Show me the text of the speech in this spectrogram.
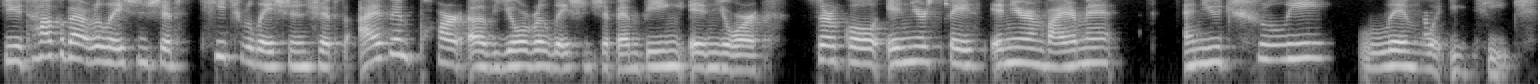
do you talk about relationships, teach relationships, I've been part of your relationship and being in your circle, in your space, in your environment, and you truly live what you teach.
